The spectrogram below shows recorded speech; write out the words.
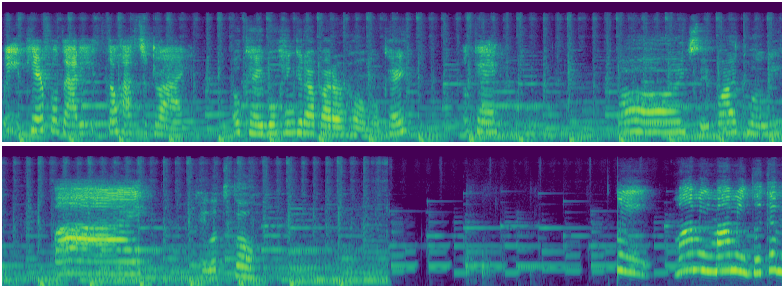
Wait, careful, Daddy. It still has to dry. Okay, we'll hang it up at our home, okay? Okay. Bye. Say bye, Chloe. Bye. Okay, let's go. Mommy, mommy, mommy, look at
